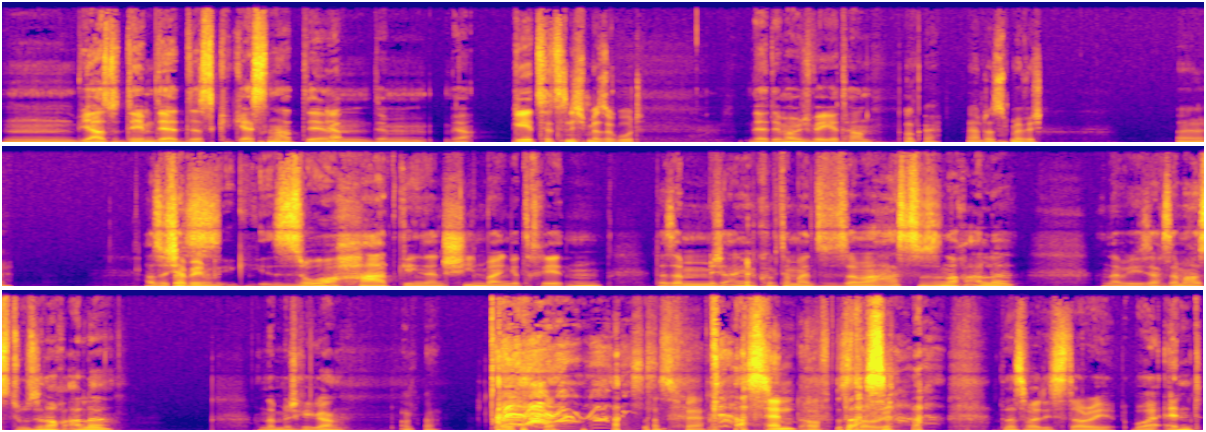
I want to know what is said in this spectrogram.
Hm, Ja, also dem, der das gegessen hat, dem, dem, ja, Geht's jetzt nicht mehr so gut? Ja dem habe ich wehgetan. Okay. Ja, das ist mir wichtig. Weil Also ich habe ihn so hart gegen sein Schienbein getreten, dass er mich angeguckt hat und meinte, sag mal, hast du sie noch alle? Und dann habe ich gesagt, sag mal, hast du sie noch alle? Und dann bin ich gegangen. Okay. Das ist fair. Das ist fair. Das, End of the das, story. das war die Story. Wo, End,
